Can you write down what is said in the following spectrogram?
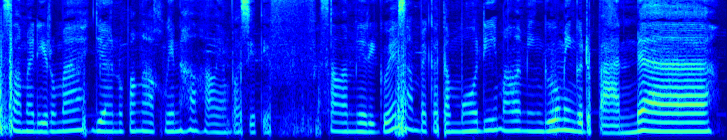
selama di rumah jangan lupa ngelakuin hal-hal yang positif. Salam dari gue sampai ketemu di malam minggu minggu depan. Dah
